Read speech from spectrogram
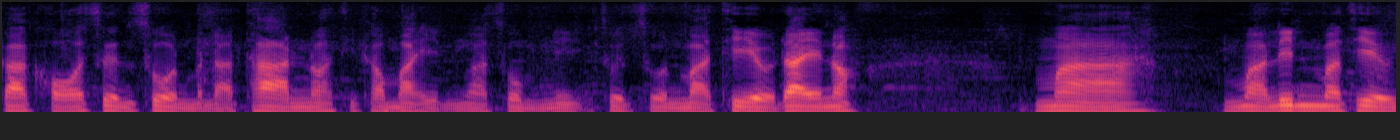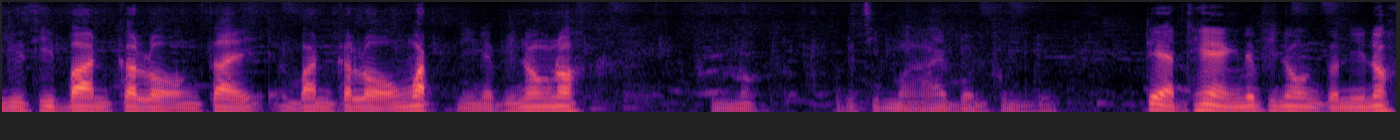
ก็ขอเชิญชวนบรรดาท่านเนาะที่เข้ามาเห็นมาชมนี่เชิญชวนมาเที่ยวได้เนาะมามาลินมาเที่ยวอยู่ที่บ้านกระลองใต้บ้านกระลองวัดนี่นะพี่น้องเนาะพี่น้องก็สิมาให้บนพุ่นแดดแห้งเด้อพี่น้องตอนนี้เนาะ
